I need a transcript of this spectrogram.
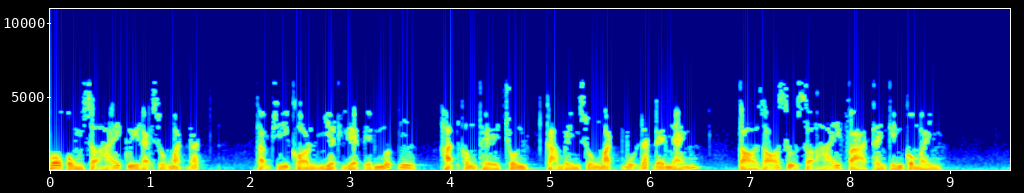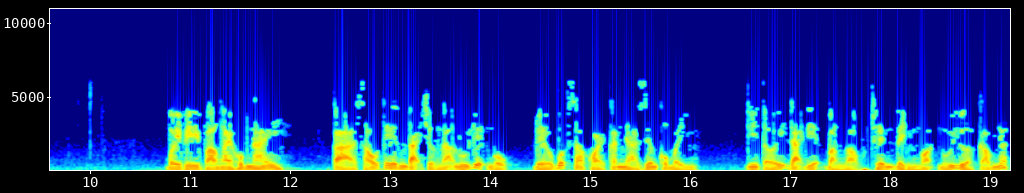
Vô cùng sợ hãi quỳ lại xuống mặt đất, thậm chí còn nhiệt liệt đến mức hận không thể chôn cả mình xuống mặt bụi đất đen nhánh, tỏ rõ sự sợ hãi và thành kính của mình. Bởi vì vào ngày hôm nay, cả sáu tên đại trưởng lão núi luyện ngục đều bước ra khỏi căn nhà riêng của mình, đi tới đại điện bằng ngọc trên đỉnh ngọn núi lửa cao nhất.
